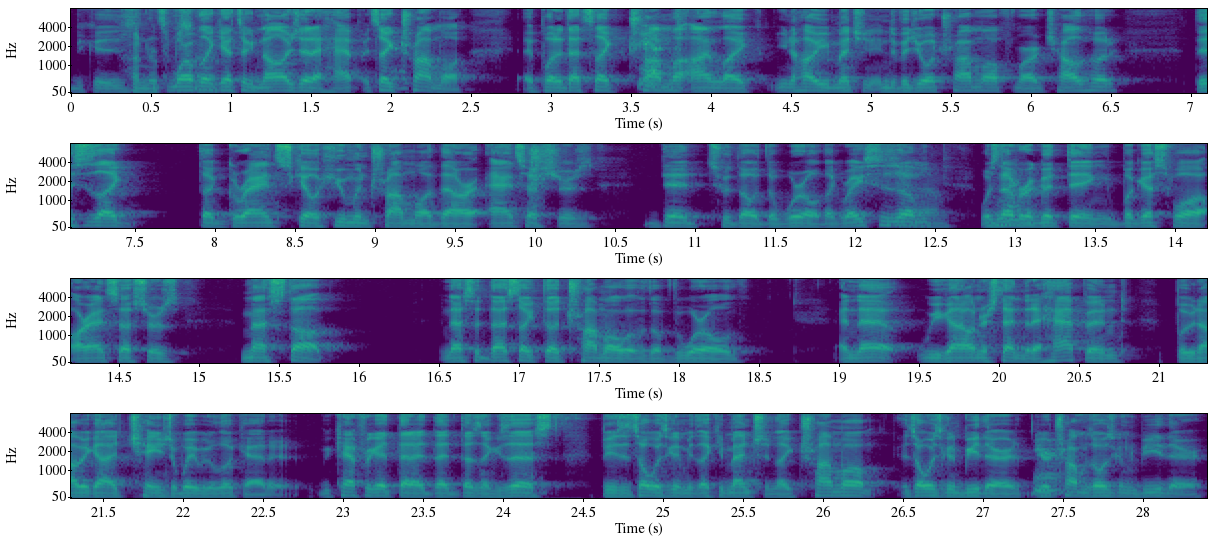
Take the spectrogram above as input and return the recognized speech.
because 100%. it's more of like you have to acknowledge that it happened. It's like trauma, but that's like trauma yes. on like you know how you mentioned individual trauma from our childhood. This is like the grand scale human trauma that our ancestors did to the the world. Like racism yeah. was never yeah. a good thing, but guess what? Our ancestors messed up, and that's that's like the trauma of the, of the world, and that we gotta understand that it happened. But now we gotta change the way we look at it. We can't forget that it, that doesn't exist because it's always gonna be like you mentioned. Like trauma is always gonna be there. Your trauma is always gonna be there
